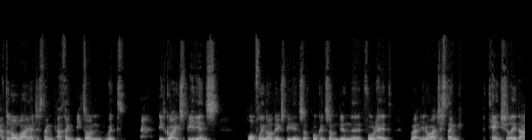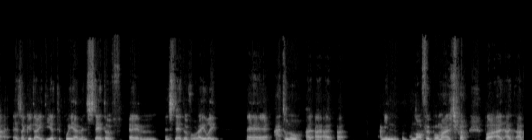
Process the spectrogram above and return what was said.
I don't know why. I just think I think Bitton would. He's got experience. Hopefully, not the experience of poking somebody in the forehead, but you know, I just think potentially that is a good idea to play him instead of um, instead of O'Reilly. Uh, I don't know. I, I, I, I mean, I'm not a football manager, but I, I,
